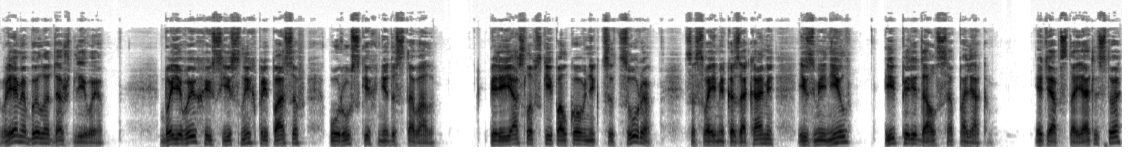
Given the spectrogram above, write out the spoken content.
Время было дождливое. Боевых и съестных припасов у русских не доставало. Переяславский полковник Цицура со своими казаками изменил и передался полякам. Эти обстоятельства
